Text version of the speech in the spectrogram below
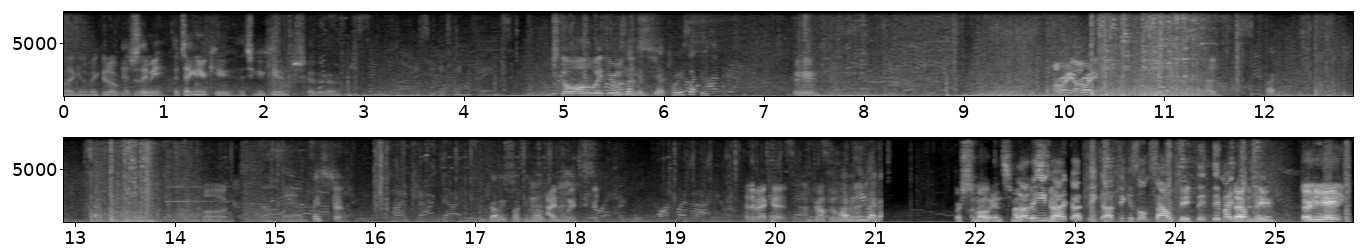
Are they gonna make it over? Just to- leave me. They're taking your cue. They're taking your cue. Just go, go, go. Just go all the way through 20 on seconds, this. yeah, 20 seconds. Right here. On the right, on the right. Dead. Fuck. Face. Okay. Grabbing fucking Good. help. I Nice. went. Hit him back hit. I'm dropping I'm one gonna minute. Or smoke and smoke. Another evac. I think I think it's on south. They, 50, they might come 17, here. 38.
